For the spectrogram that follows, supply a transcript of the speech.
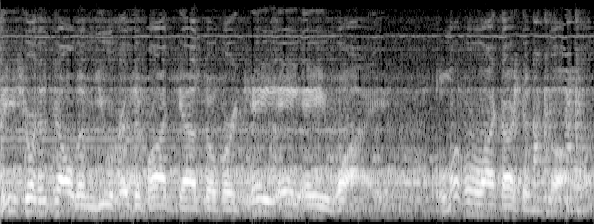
be sure to tell them you heard the broadcast over KAAY, Little Rock, Arkansas.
